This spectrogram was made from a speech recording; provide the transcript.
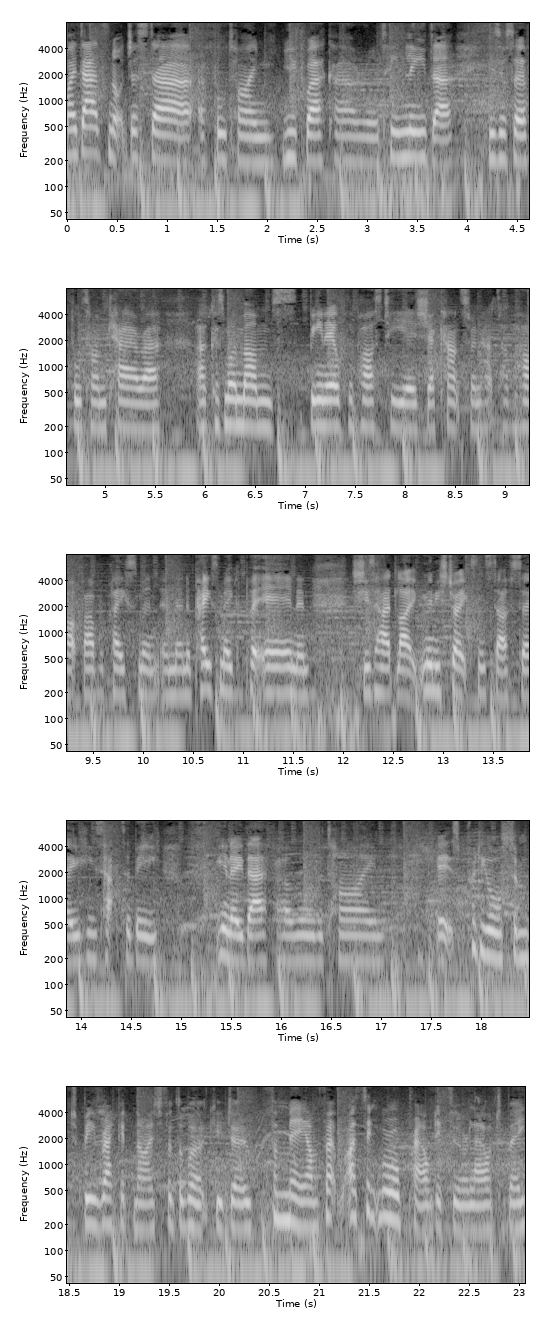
My dad's not just a, a full time youth worker or team leader, he's also a full time carer because my mum's been ill for the past two years. She had cancer and had to have a heart valve replacement and then a pacemaker put in, and she's had like mini strokes and stuff, so he's had to be, you know, there for her all the time. It's pretty awesome to be recognised for the work you do. For me, I'm I think we're all proud if you're allowed to be,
